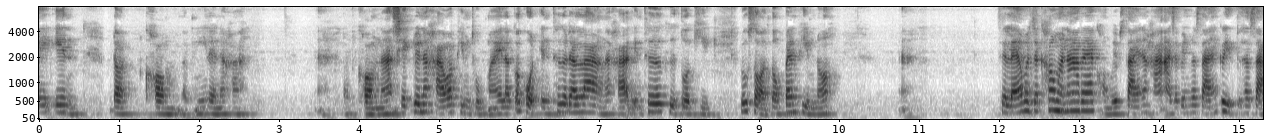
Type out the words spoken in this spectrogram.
i n com แบบนี้เลยนะคะ .com นะเช็คด้วยนะคะว่าพิมพ์ถูกไหมแล้วก็กด enter ด้านล่างนะคะ enter คือตัวขีดลูกศรตรงแป้นพิมพ์เนาะ เสร็จแล้วมันจะเข้ามาหน้าแรกของเว็บไซต์นะคะ อาจจะเป็นภาษาอังกฤษภาษา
